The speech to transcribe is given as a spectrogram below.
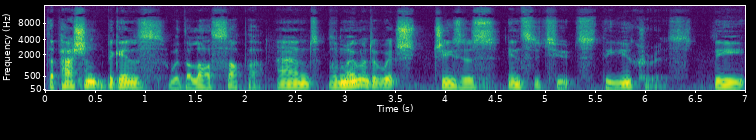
The Passion begins with the Last Supper, and the moment at which Jesus institutes the Eucharist, the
